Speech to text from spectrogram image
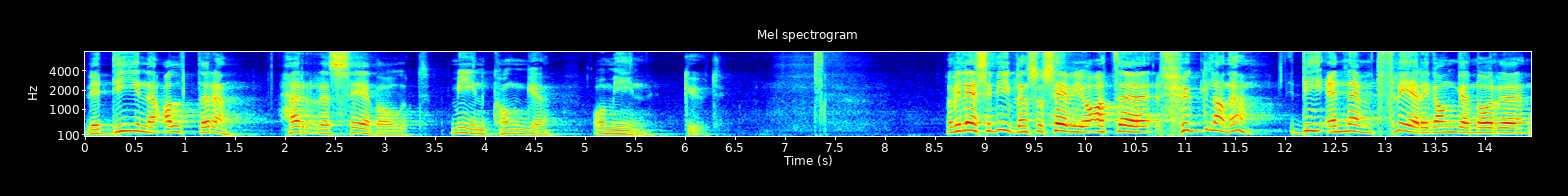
Ved dine altere, Herre Sebaot, min konge og min Gud. Når vi leser Bibelen, så ser vi jo at uh, fuglene de er nevnt flere ganger når uh,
